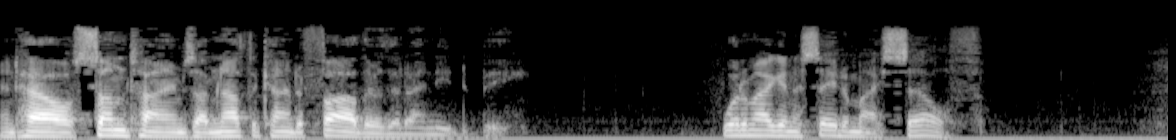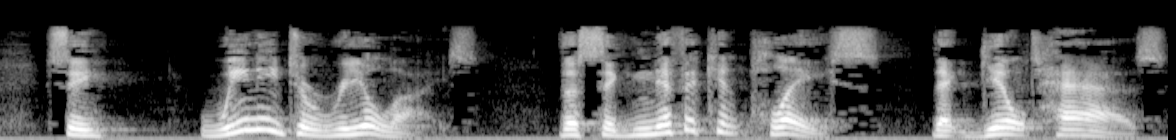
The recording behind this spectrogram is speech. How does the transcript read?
and how sometimes I'm not the kind of father that I need to be. What am I going to say to myself? See, we need to realize the significant place that guilt has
